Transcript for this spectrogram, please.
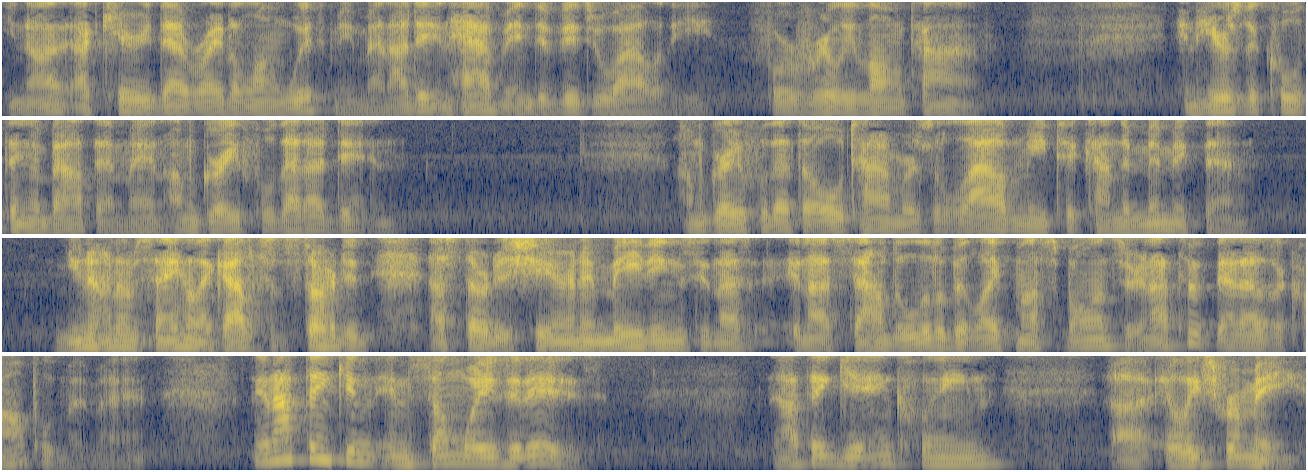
You know, I, I carried that right along with me, man. I didn't have individuality for a really long time. And here's the cool thing about that, man. I'm grateful that I didn't. I'm grateful that the old timers allowed me to kind of mimic them. You know what I'm saying? Like I started, I started sharing in meetings, and I and I sound a little bit like my sponsor, and I took that as a compliment, man. And I think in in some ways it is. I think getting clean, uh, at least for me,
